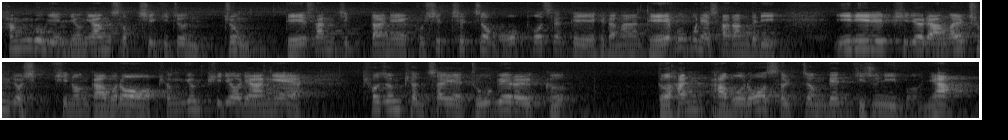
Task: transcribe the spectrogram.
한국인 영양 섭취 기준 중 대상 집단의 97.5%에 해당하는 대부분의 사람들이 일일 필요량을 충족시키는 값으로 평균 필요량의 표준 편차의 두 배를 그 더한 값으로 설정된 기준이 뭐냐?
